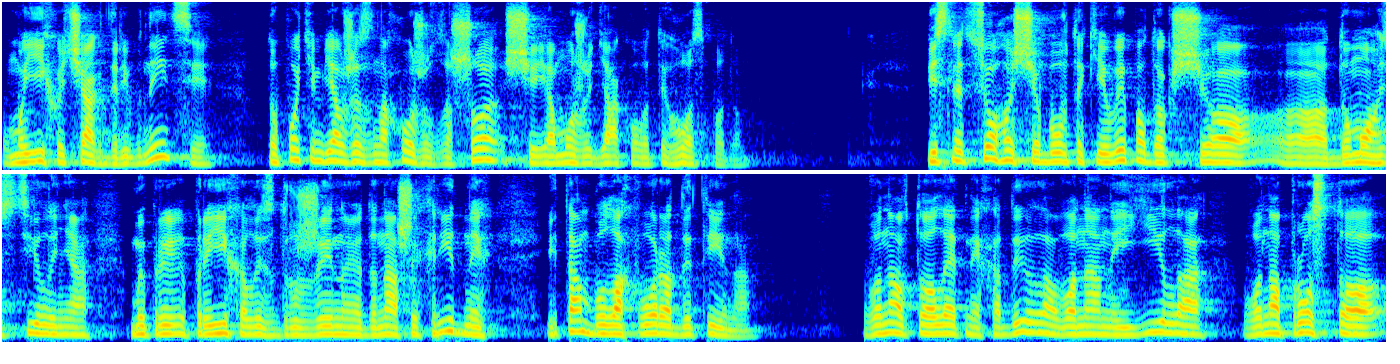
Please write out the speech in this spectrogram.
в моїх очах дрібниці, то потім я вже знаходжу, за що ще я можу дякувати Господу. Після цього ще був такий випадок, що е, до мого зцілення ми при, приїхали з дружиною до наших рідних, і там була хвора дитина. Вона в туалет не ходила, вона не їла, вона просто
